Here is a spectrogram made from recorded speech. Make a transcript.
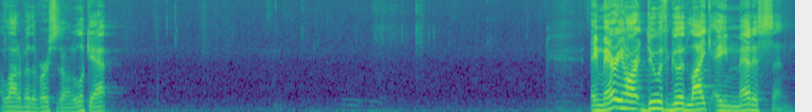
a lot of other verses I want to look at. A merry heart doeth good like a medicine,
